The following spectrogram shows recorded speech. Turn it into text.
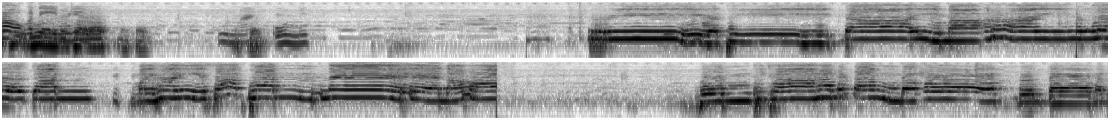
ข้าวก็ดีไม่ใช่เหรอนะครับ อุ่นไหมอุ่นนิดเรียกที่ได้มาไอ้คงเลิกกัน ไม่ให้สักพันแน่นอนผมที่ขาไม่ตั้งดอกอ้อเดินต่อมัน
